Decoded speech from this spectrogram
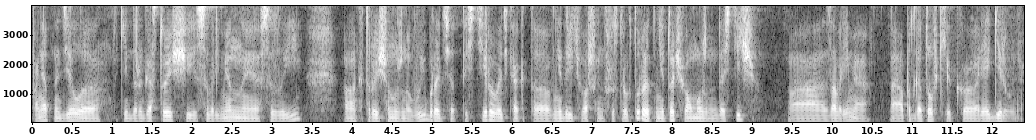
понятное дело, такие дорогостоящие современные СЗИ, которые еще нужно выбрать, оттестировать, как-то внедрить в вашу инфраструктуру, это не то, чего можно достичь за время подготовки к реагированию.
